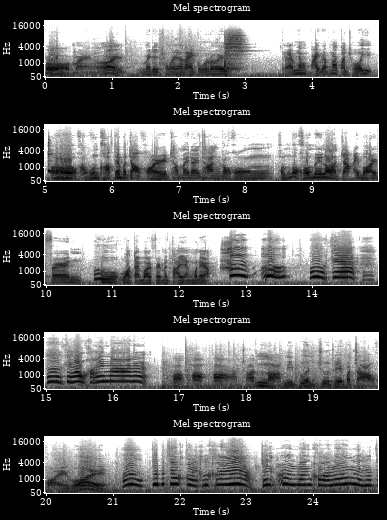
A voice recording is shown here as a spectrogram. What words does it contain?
โอ้แม่งเอ้ยไม่ได้ช่วยอะไรกูเลย แถมยังไปแบบหน้าตาเฉยอีกโอ้ขอบคุณครับเทพเจ้าคอย ถ้าไม่ได้ทันก็คง ผมก็คงไม่รอดจากไอ้บอยเฟนเออว่าแต่บอยเฟนมันตายยังวะเนี่ยเออเออแกเออแกเอาใครมาเนี่ยฮ่าฮ่าฮ่าฉันน่ะมีเพื่อนชื่อเทพเจ้าคอยเว้ยเออเทพเจ้าข่อยคือใครอะฉันอ้อนวอนขอร้องเลยอย่าท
